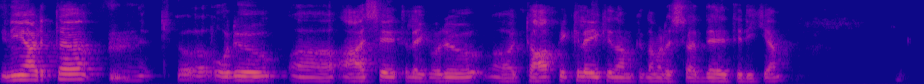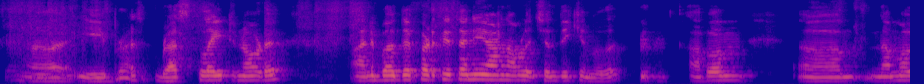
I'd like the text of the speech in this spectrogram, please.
ഇനി അടുത്ത ഒരു ആശയത്തിലേക്ക് ഒരു ടോപ്പിക്കിലേക്ക് നമുക്ക് നമ്മുടെ ശ്രദ്ധയെ തിരിക്കാം ഈ ബ്രസ്റ്റ് പ്ലേറ്റിനോട് അനുബന്ധപ്പെടുത്തി തന്നെയാണ് നമ്മൾ ചിന്തിക്കുന്നത്. അപ്പം നമ്മൾ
